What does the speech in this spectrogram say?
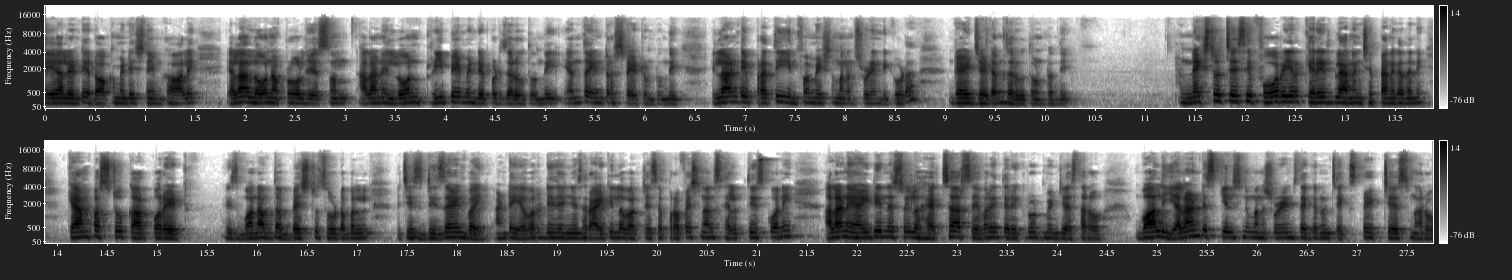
చేయాలంటే డాక్యుమెంటేషన్ ఏం కావాలి? ఎలా లోన్ అప్రూవల్ చేస్తాం? అలానే లోన్ రీపేమెంట్ ఎప్పుడు జరుగుతుంది? ఎంత ఇంట్రెస్ట్ రేట్ ఉంటుంది? ఇలాంటి ప్రతి ఇన్ఫర్మేషన్ మనం స్టూడెంట్కి కూడా గైడ్ చేయడం జరుగుతుంటుంది. నెక్స్ట్ వచ్చేసి ఫోర్ ఇయర్ కెరీర్ ప్లాన్ అని చెప్పాను కదండి. Campus to corporate is one of the best suitable which is design by అంటే ఎవరు డిజైన్ చేశారు? ఐటీలో వర్క్ చేసే ప్రొఫెషనల్స్ హెల్ప్ తీసుకొని అలానే ఐటీ ఇండస్ట్రీలో హెచ్ఆర్స్ ఎవరైతే రిక్రూట్మెంట్ చేస్తారో వాళ్ళు ఎలాంటి స్కిల్స్ని మన స్టూడెంట్స్ దగ్గర నుంచి ఎక్స్పెక్ట్ చేస్తున్నారో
